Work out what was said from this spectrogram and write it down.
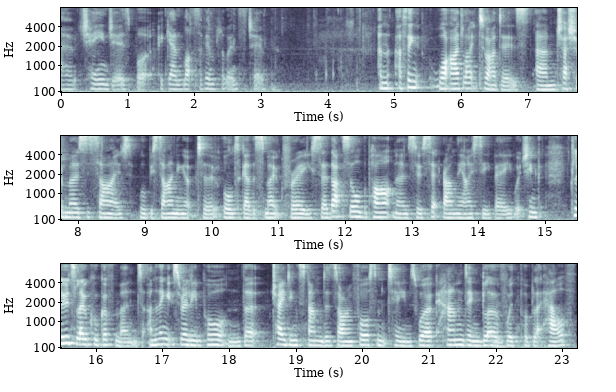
um, changes, but again, lots of influence too. And I think what I'd like to add is um, Cheshire Merseyside will be signing up to Altogether Smoke Free. So that's all the partners who sit around the ICB, which includes local government. And I think it's really important that trading standards or enforcement teams work hand in glove mm. with public health.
